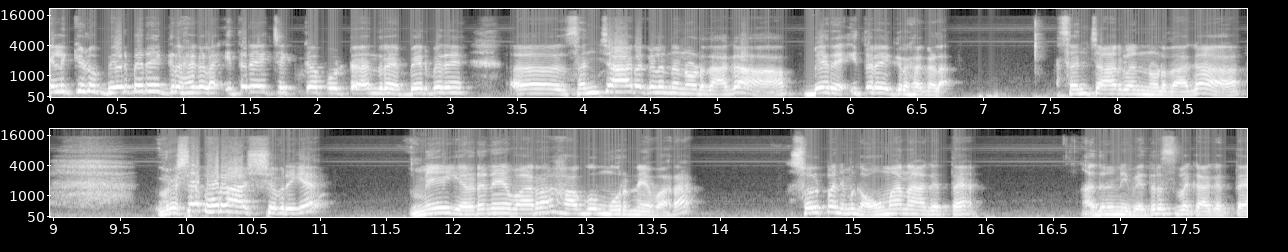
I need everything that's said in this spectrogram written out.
ಕೆಲಕಿಡು ಬೇರೆ ಬೇರೆ ಗ್ರಹಗಳ ಇತರೆ ಚಿಕ್ಕ ಪುಟ್ಟ ಅಂದ್ರೆ ಬೇರೆ ಬೇರೆ ಸಂಚಾರಗಳನ್ನು ನೋಡಿದಾಗ ಬೇರೆ ಇತರೆ ಗ್ರಹಗಳ ಸಂಚಾರಗಳನ್ನು ನೋಡಿದಾಗ ವೃಷಭ ರಾಶಿಯವರಿಗೆ ಮೇ ಎರಡನೇ ವಾರ ಹಾಗೂ ಮೂರನೇ ವಾರ ಸ್ವಲ್ಪ ನಿಮಗೆ ಅವಮಾನ ಆಗುತ್ತೆ. ಅದನ್ನು ನೀವು ಎದುರಿಸ್ಬೇಕಾಗತ್ತೆ.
